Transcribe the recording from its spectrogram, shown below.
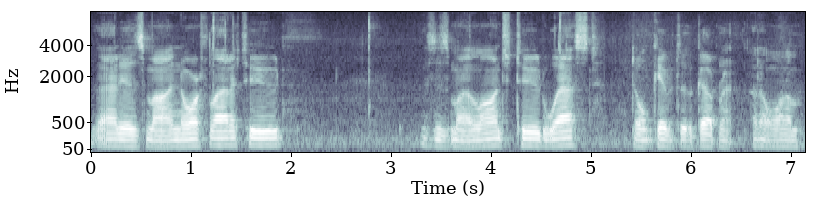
That is my north latitude. This is my longitude west. Don't give it to the government. I don't want them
